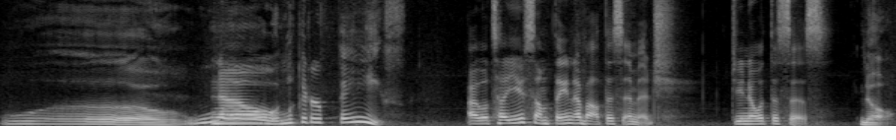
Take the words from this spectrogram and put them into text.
Whoa. Whoa. Now- look at her face. I will tell you something about this image. Do you know what this is? No.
